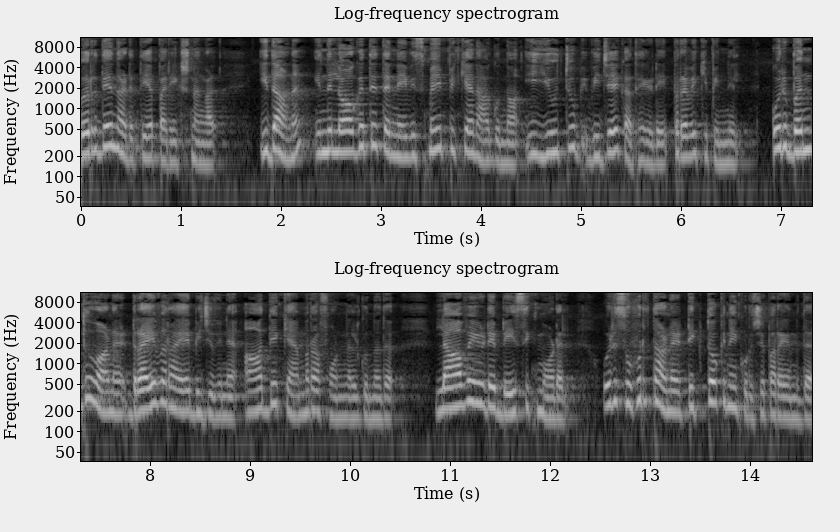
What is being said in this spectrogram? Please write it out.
വെറുതെ നടത്തിയ പരീക്ഷണങ്ങൾ. ഇതാണ് ഇന്ന് ലോകത്തെ തന്നെ വിസ്മയിപ്പിക്കാനാകുന്ന ഈ യൂട്യൂബ് വിജയകഥയുടെ പിറവിക്ക് പിന്നിൽ. ഒരു ബന്ധുവാണ് ഡ്രൈവറായ ബിജുവിന് ആദ്യ ക്യാമറ ഫോൺ നൽകുന്നത്. ലാവയുടെ ബേസിക് മോഡൽ. ഒരു സുഹൃത്താണ് ടിക്ടോക്കിനെ കുറിച്ച് പറയുന്നത്.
